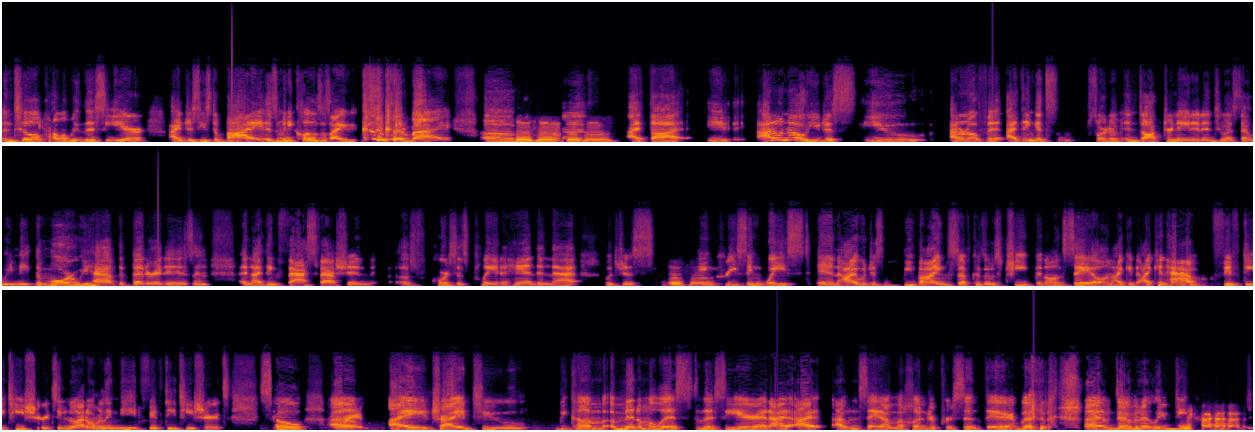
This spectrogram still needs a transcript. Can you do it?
until probably this year i just used to buy as many clothes as i could buy um, mm-hmm, mm-hmm. i thought i don't know you just you i don't know if it i think it's sort of indoctrinated into us that we need the more we have the better it is and and i think fast fashion of course has played a hand in that with just mm-hmm. increasing waste and i would just be buying stuff because it was cheap and on sale and i could i can have 50 t-shirts even though i don't really need 50 t-shirts so um, right. i tried to become a minimalist this year and I, I I wouldn't say I'm a hundred percent there, but I have definitely de-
